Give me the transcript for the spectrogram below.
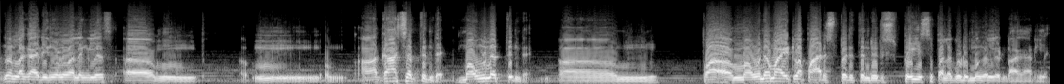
എന്നുള്ള കാര്യങ്ങളോ അല്ലെങ്കിൽ ആകാശത്തിന്റെ മൗനത്തിന്റെ മൗനമായിട്ടുള്ള പാരസ്പര്യത്തിന്റെ ഒരു സ്പേസ് പല കുടുംബങ്ങളിൽ ഉണ്ടാകാറില്ല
